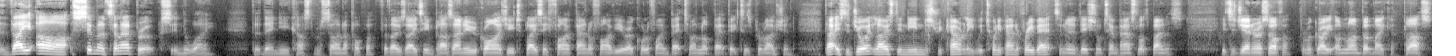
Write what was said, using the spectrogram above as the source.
they are similar to Ladbrokes in the way that their new customer sign up offer for those 18 plus only requires you to place a £5 or €5 Euro qualifying bet to unlock Bet Victor's promotion. That is the joint lowest in the industry currently, with £20 of free bets and an additional £10 slots bonus. It's a generous offer from a great online bookmaker. Plus,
